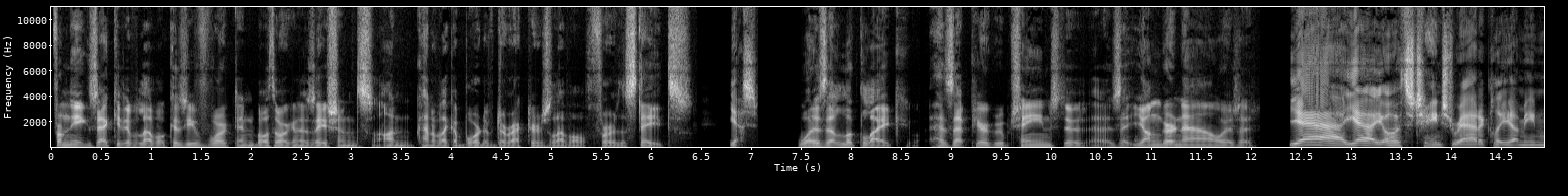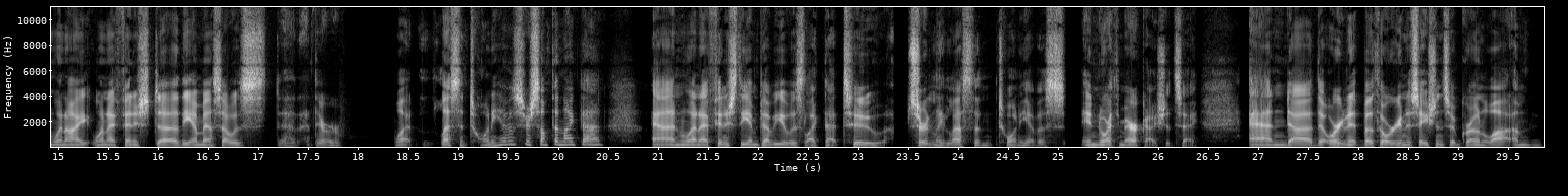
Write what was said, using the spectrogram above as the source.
From the executive level, because you've worked in both organizations on kind of like a board of directors level for the states. Yes. What does it look like? Has that peer group changed? Is it younger now? Or is it yeah, yeah. Oh, it's changed radically. I mean, when I when I finished uh, the MS, I was uh, there were what less than twenty of us or something like that. And when I finished the MW, it was like that too. Certainly less than twenty of us in North America, I should say. And uh, the organ both organizations have grown a lot. I'm,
